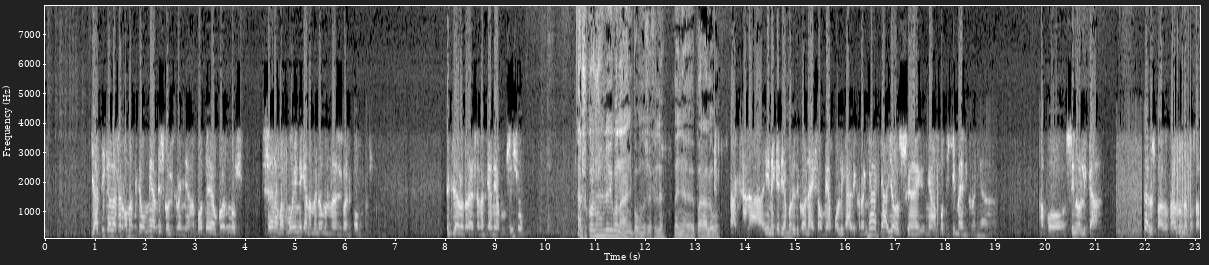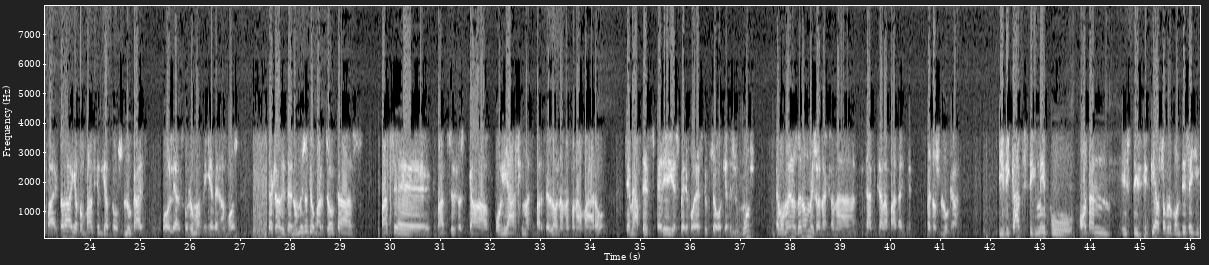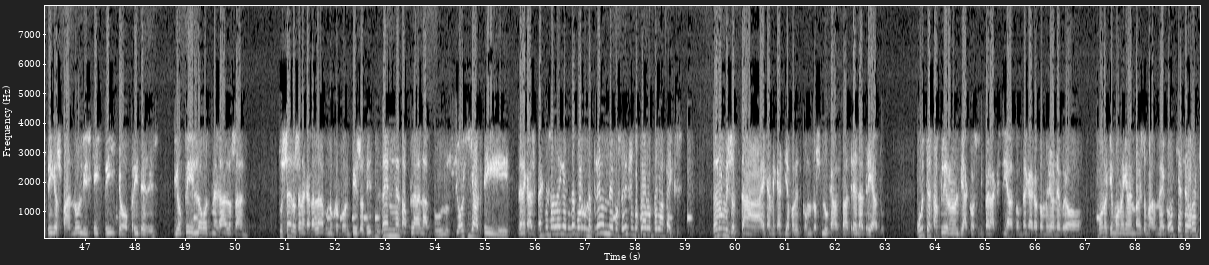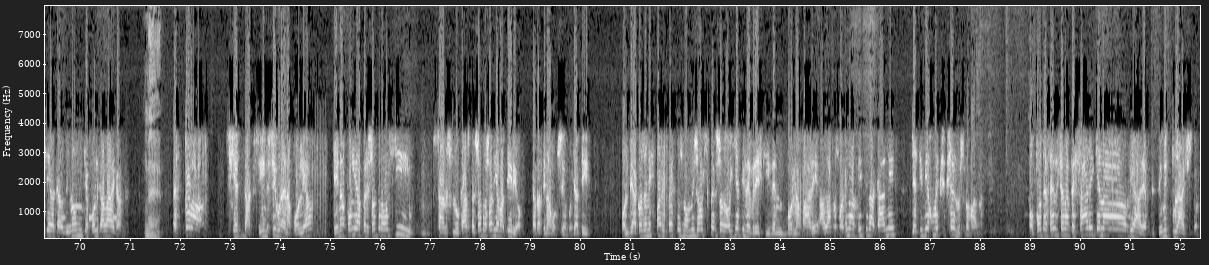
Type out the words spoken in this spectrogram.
Γιατί κιόλας ερχόμαστε και από μια δύσκολη χρονιά. Οπότε ο κόσμος σε ένα βαθμό είναι και αναμενόμενο να είναι λίγο ανυπόμονος. Δεν ξέρω τώρα εσένα ποια είναι η άποψή σου. Εντάξει, ο κόσμος είναι λογικό να είναι ανυπόμονο, ρε φίλε. Δεν είναι παράλογο. Εντάξει, αλλά είναι και διαφορετικό να έχεις μια πολύ καλή χρονιά και αλλιώς μια αποτυχημένη χρονιά. Από συνολικά. Τέλος πάντων, θα δούμε πώς θα πάει. Τώρα για τον μπάσκετ, για τον Σλούκα, έτσι που όλοι ασχολούμαστε, γίνεται χαμός. Κοιτάξτε να δείτε, νομίζω ότι ο Μπαρτζόκας πάτησε, πάτησε ουσιαστικά πολύ άσχημα στην Παρσελώνα με τον Ναβάρο και με αυτές τις περίεργες περιφορές και τους εγωκεντρισμού. Επομένως, δεν νομίζω να, ξανα, να την ξαναπάταγε με τον Σλούκα. Ειδικά τη στιγμή που όταν στη θητεία ο προπονητής έχει φύγει ο Σπανούλης και έχει φύγει και ο Πρίντεζης, οι οποίοι λόγω ότι μεγάλωσαν τους έδωσε να καταλάβουν ο προπονητής ότι δεν είναι στα πλάνα τους. Όχι γιατί δεν είναι καλοί παίκτες, αλλά γιατί δεν μπορούν πλέον να υποστηρίξουν το πλάνο που θέλει να παίξει. Δεν νομίζω ότι θα έκανε κάτι διαφορετικό με τον Σλούκα στα 33 του. Ούτε θα πλήρωνε ο Ολυμπιακός την υπεραξία των 10 εκατομμυρίων ευρώ μόνο και μόνο για να μην πάει στον Παναγενικό και θεωρώ και κατά τη γνώμη μου και πολύ καλά έκανε. Ναι. Ε, τώρα, σχε, εντάξει, είναι σίγουρα είναι απώλεια και είναι απώλεια περισσότερο όχι σαν Σλούκα, περισσότερο σαν διαβατήριο, κατά την άποψή μου. Γιατί ο Ολυμπιακός δεν έχει πάρει παίχτε, νομίζω, όχι, περισσότερο, όχι γιατί δεν βρίσκει, δεν μπορεί να πάρει, αλλά προσπαθεί να δει τι θα κάνει, γιατί δεν έχουμε έξι ξένους στην ομάδα. Οπότε θέλει ένα τεσάρι και ένα διάρρη αυτή τη στιγμή τουλάχιστον.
